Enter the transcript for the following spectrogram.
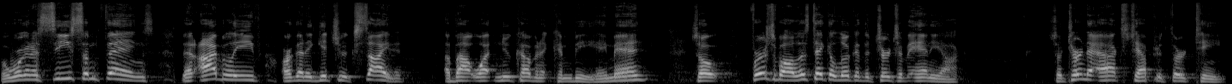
But we're going to see some things that I believe are going to get you excited about what New Covenant can be. Amen? So, first of all, let's take a look at the church of Antioch. So, turn to Acts chapter 13.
